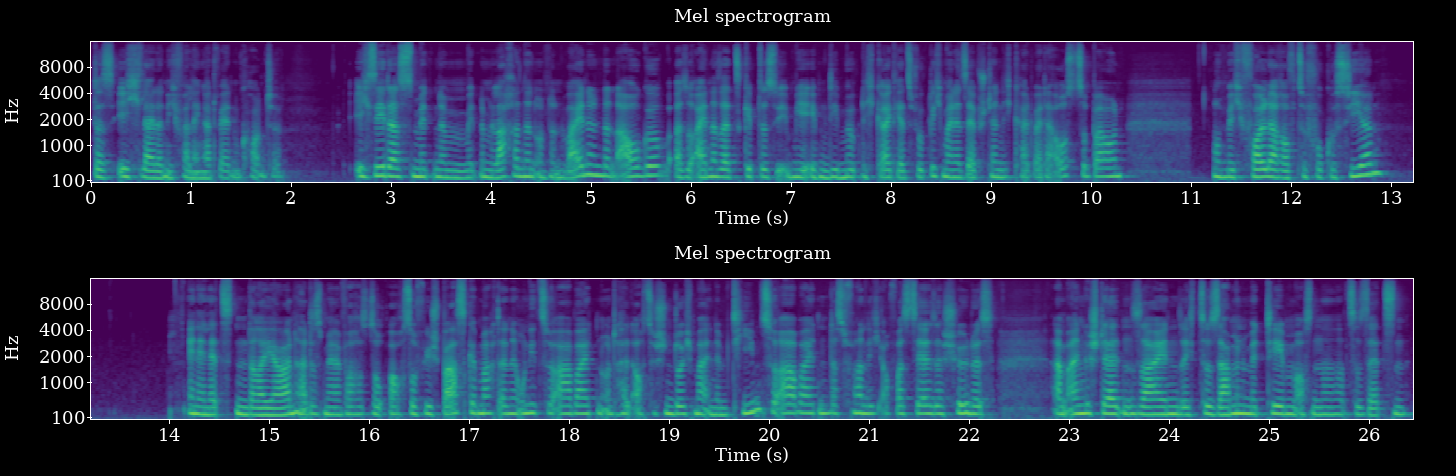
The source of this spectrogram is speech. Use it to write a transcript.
dass ich leider nicht verlängert werden konnte. Ich sehe das mit einem, mit einem lachenden und einem weinenden Auge. Also einerseits gibt es mir eben die Möglichkeit, jetzt wirklich meine Selbstständigkeit weiter auszubauen und mich voll darauf zu fokussieren in den letzten drei Jahren hat es mir einfach so, auch so viel Spaß gemacht, an der Uni zu arbeiten und halt auch zwischendurch mal in einem Team zu arbeiten. Das fand ich auch was sehr, sehr Schönes am Angestelltensein, sich zusammen mit Themen auseinanderzusetzen.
